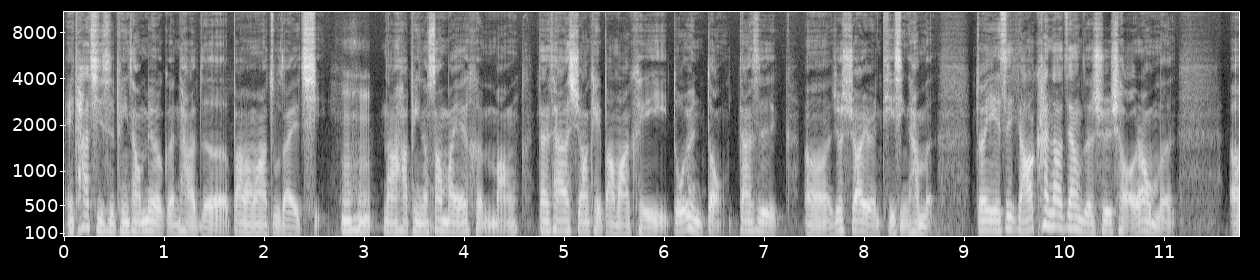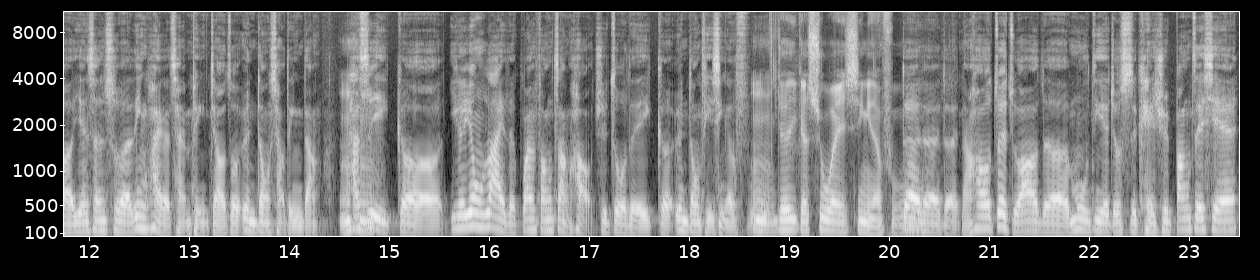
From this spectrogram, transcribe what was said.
诶，她其实平常没有跟她的爸爸妈妈住在一起，嗯哼，那她平常上班也很忙，但是她希望可以爸妈可以多运动，但是呃，就需要有人提醒他们，对，也是然后看到这样子的需求，让我们。呃，延伸出了另外一个产品，叫做运动小叮当。它是一个一个用 LINE 的官方账号去做的一个运动提醒的服务，嗯，就是一个数位性的服务。对对对，然后最主要的目的就是可以去帮这些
